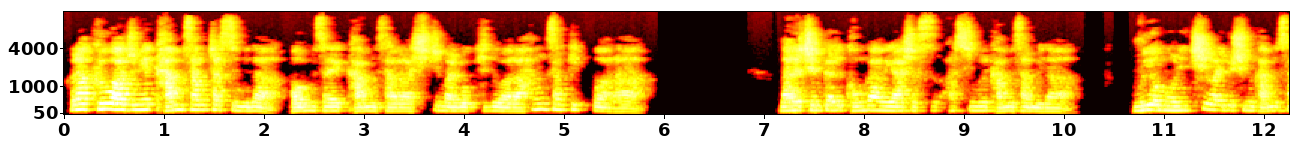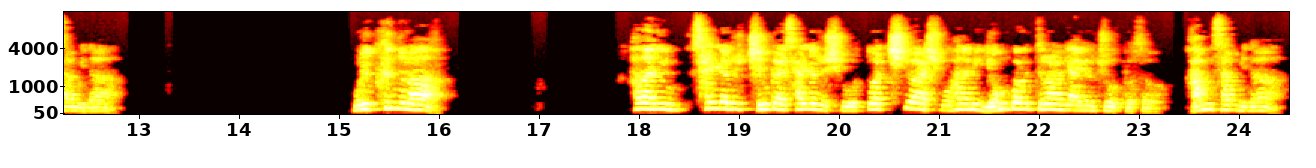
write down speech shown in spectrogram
그러나 그 와중에 감사함 찾습니다. 범사에 감사하라, 쉬지 말고 기도하라, 항상 기뻐하라. 나를 지금까지 건강하게 하셨, 하심을 감사합니다. 우리 어머니 치유해 주심을 감사합니다. 우리 큰 누나 하나님 살려주 지금까지 살려주시고 또 치료하시고 하나님의 영광 드러나게 하여 주옵소서 감사합니다.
